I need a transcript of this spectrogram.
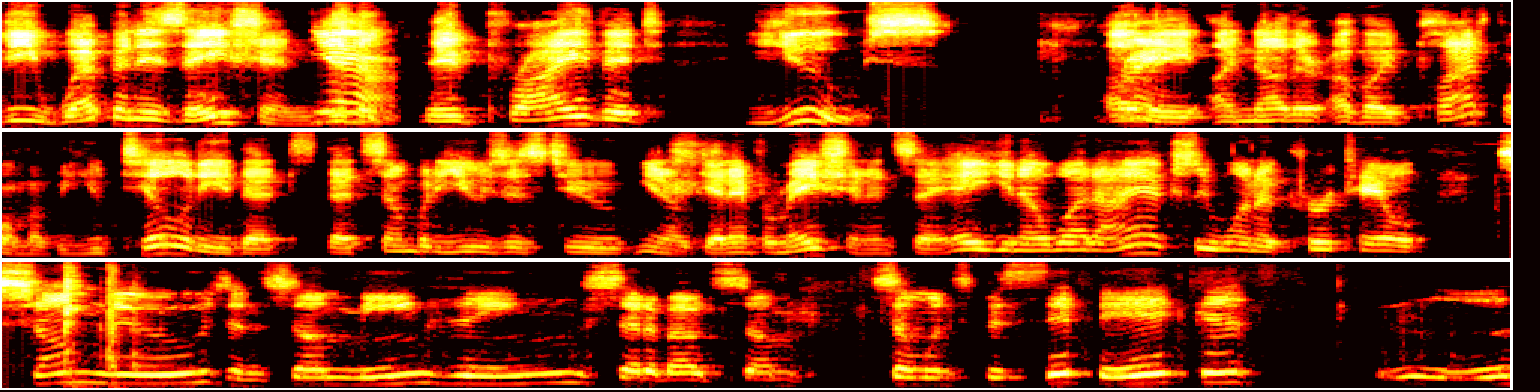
the weaponization, Yeah. the, the private use of Right. a another of a platform of a utility that that somebody uses to you know get information and say, hey, you know what? I actually want to curtail some news and some mean things said about some someone specific. uh,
